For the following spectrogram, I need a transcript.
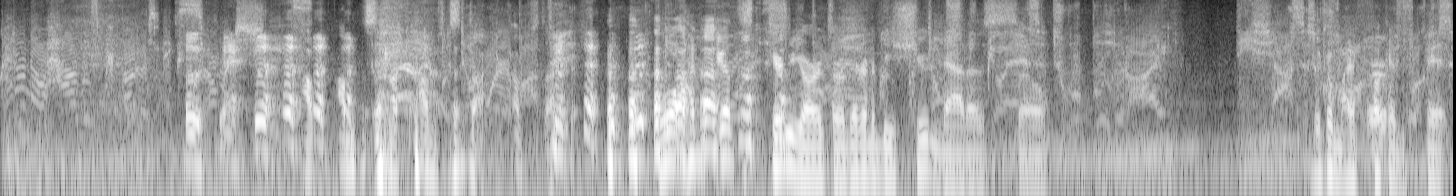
I don't know how these promoters make Oh, so much man. I'm, I'm stuck. I'm stuck. I'm stuck. well, I have to get the security guards, or they're gonna be shooting at us. So look at my fucking fit.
